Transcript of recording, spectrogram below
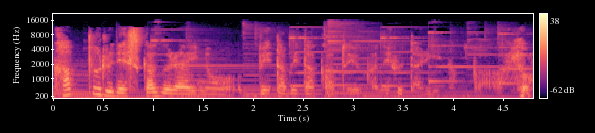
カップルですかぐらいのベタベタ感というかね2人の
